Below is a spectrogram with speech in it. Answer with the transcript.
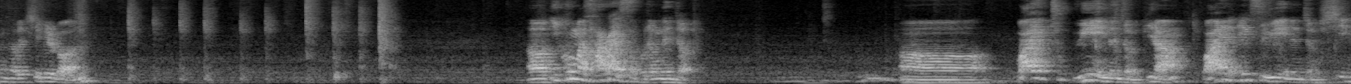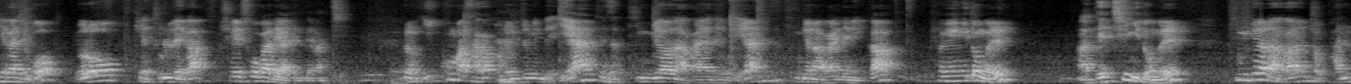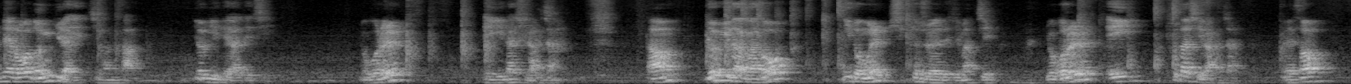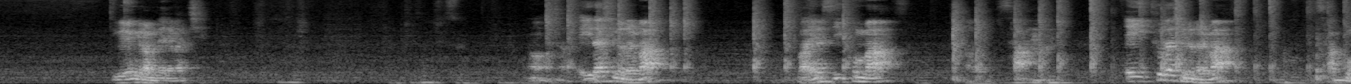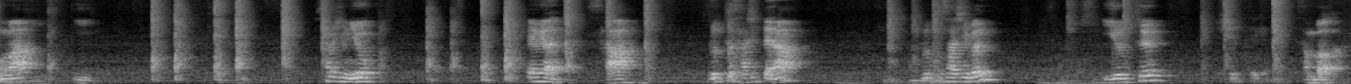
1411번. 어, 2,4가 있어 고정된 점. 어, y축 위에 있는 점 B랑 y는 x 위에 있는 점 C 해가지고 요렇게 둘레가 최소가 돼야 된대 맞지? 그럼 2,4가 고정점인데 얘한테서 튕겨 나가야 되고 얘한테서 튕겨 나가야 되니까 평행 이동을 아 대칭 이동을 튕겨 나가는 쪽 반대로 넘기라 했지 항상 여기 돼야 되지. 요거를 A 다시를 하자. 다음 여기다가도 이동을 시켜줘야 되지 맞지? 요거를 A 2 다시를 하자. 그래서 이거 연결하면 되네 맞지? 어, 자, A 다시는 얼마? 마이너스 2콤마 4. A 2 다시는 얼마? 4,2 36 빼면 4 루트 40되나? 루트 40은 2루트 10 되겠네 3번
